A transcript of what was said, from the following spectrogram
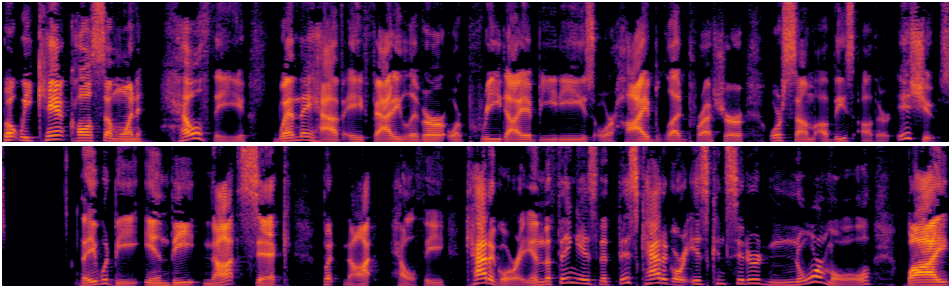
But we can't call someone healthy when they have a fatty liver or pre-diabetes or high blood pressure or some of these other issues. They would be in the not sick but not healthy category. And the thing is that this category is considered normal by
